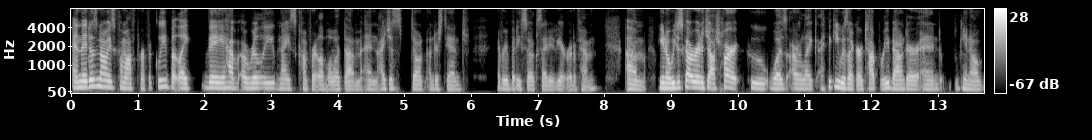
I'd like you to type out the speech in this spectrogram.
And they doesn't always come off perfectly, but like they have a really nice comfort level with them. And I just don't understand everybody's so excited to get rid of him. Um, you know, we just got rid of Josh Hart, who was our like, I think he was like our top rebounder. And, you know,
